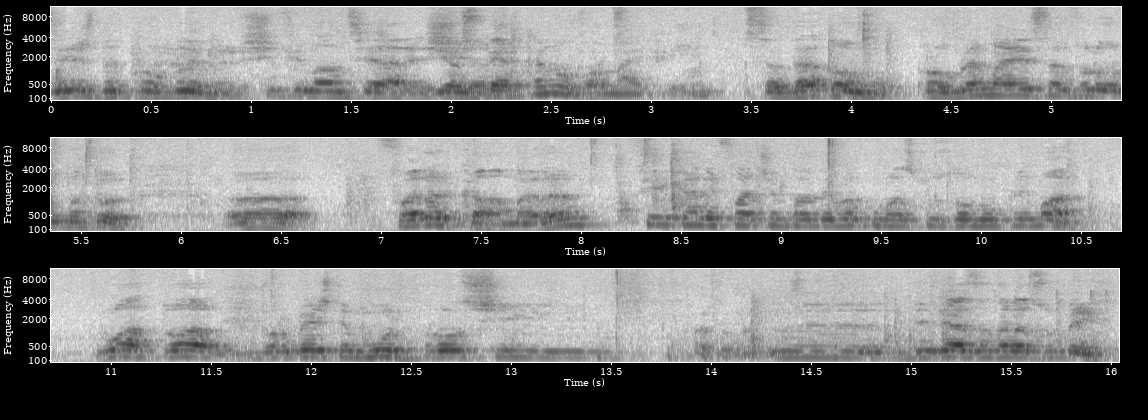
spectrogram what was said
zeci de probleme, și financiare, și... Eu sper că nu vor mai fi. Să dea Domnul. Problema este în felul următor. Uh, Fără cameră, fiecare face într-adevăr, cum a spus domnul primar. Oatoar, vorbește mult prost și uh, deviază de la subiect.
